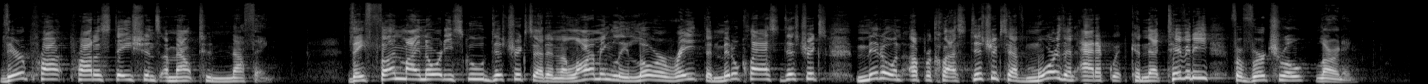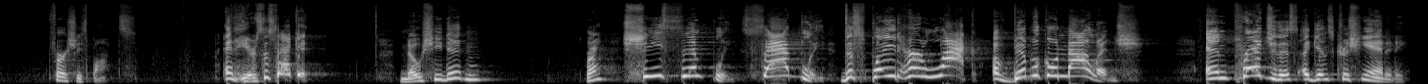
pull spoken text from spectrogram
Their pro- protestations amount to nothing. They fund minority school districts at an alarmingly lower rate than middle class districts. Middle and upper class districts have more than adequate connectivity for virtual learning. First response. And here's the second no, she didn't. Right? She simply, sadly, displayed her lack of biblical knowledge and prejudice against Christianity.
